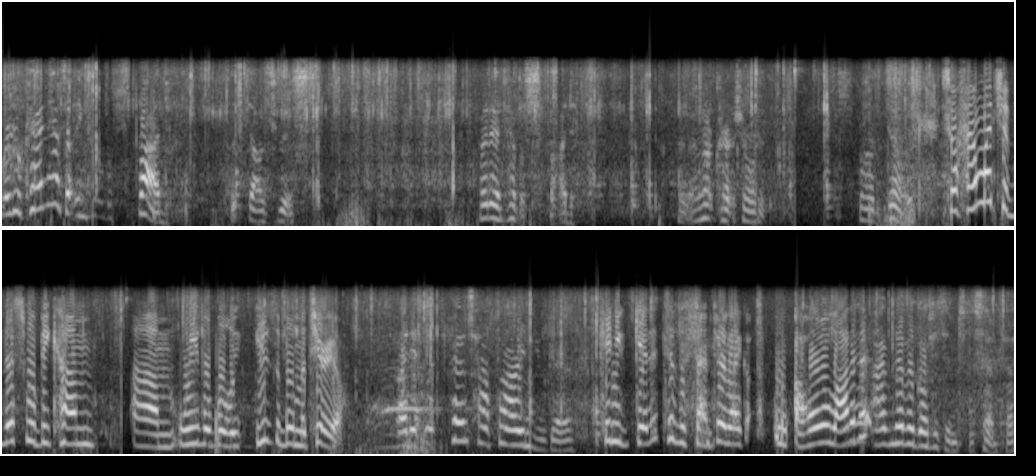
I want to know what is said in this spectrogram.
Well, you can have something called a spud that does this. I don't have a spud. But I'm not quite sure what a spud does. So how much of this will become um, weavable, usable material? I don't, it depends how far in you go. Can you get it to the center, like a whole lot of it? I've never got it into the centre.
